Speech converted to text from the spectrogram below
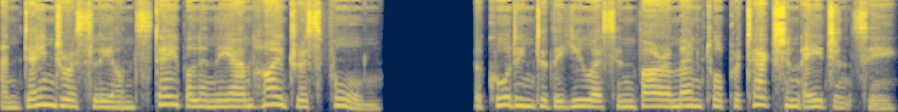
and dangerously unstable in the anhydrous form. According to the U.S. Environmental Protection Agency,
